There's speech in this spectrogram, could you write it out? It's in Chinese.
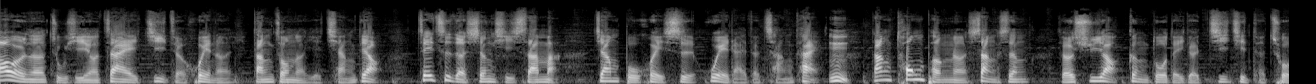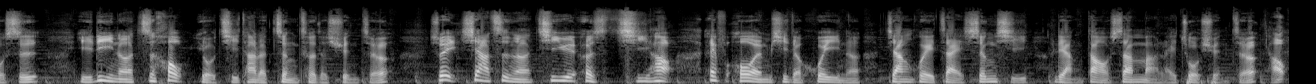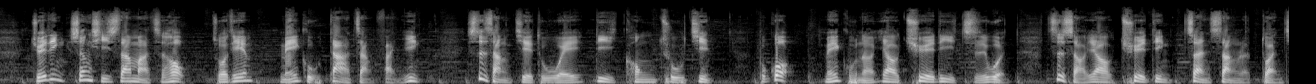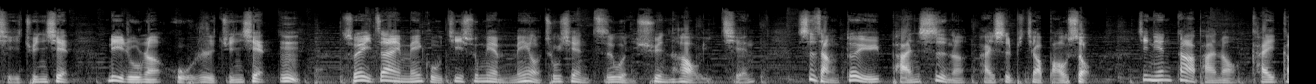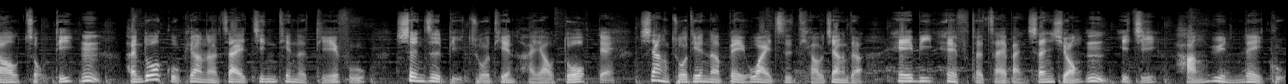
鲍尔呢，主席呢，在记者会呢当中呢，也强调，这次的升息三码将不会是未来的常态。嗯，当通膨呢上升，则需要更多的一个激进的措施，以利呢之后有其他的政策的选择。所以下次呢，七月二十七号 FOMC 的会议呢，将会再升息两到三码来做选择。好，决定升息三码之后，昨天。美股大涨，反应市场解读为利空出尽。不过，美股呢要确立止稳，至少要确定站上了短期均线，例如呢五日均线。嗯，所以在美股技术面没有出现止稳讯号以前，市场对于盘势呢还是比较保守。今天大盘哦开高走低，嗯，很多股票呢在今天的跌幅甚至比昨天还要多。对。像昨天呢，被外资调降的 ABF 的窄板三雄，嗯，以及航运类股，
